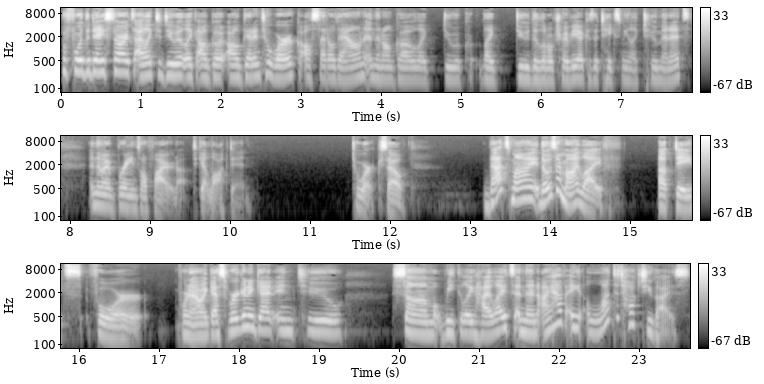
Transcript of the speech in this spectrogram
before the day starts. I like to do it like I'll go, I'll get into work, I'll settle down, and then I'll go like do a like do the little trivia because it takes me like two minutes, and then my brain's all fired up to get locked in to work. So that's my those are my life updates for for now. I guess we're gonna get into some weekly highlights. And then I have a lot to talk to you guys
